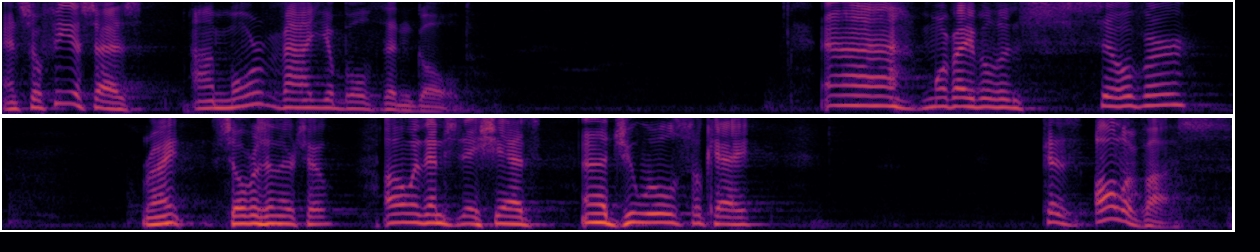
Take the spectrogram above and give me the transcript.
And Sophia says, I'm more valuable than gold. Uh, more valuable than silver, right? Silver's in there too. Oh, and then she adds uh, jewels, okay. Because all of us,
